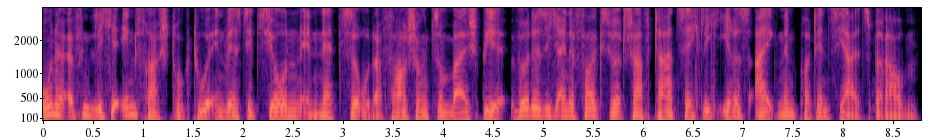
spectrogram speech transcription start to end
Ohne öffentliche Infrastrukturinvestitionen in Netze oder Forschung zum Beispiel würde sich eine Volkswirtschaft tatsächlich ihres eigenen Potenzials berauben.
